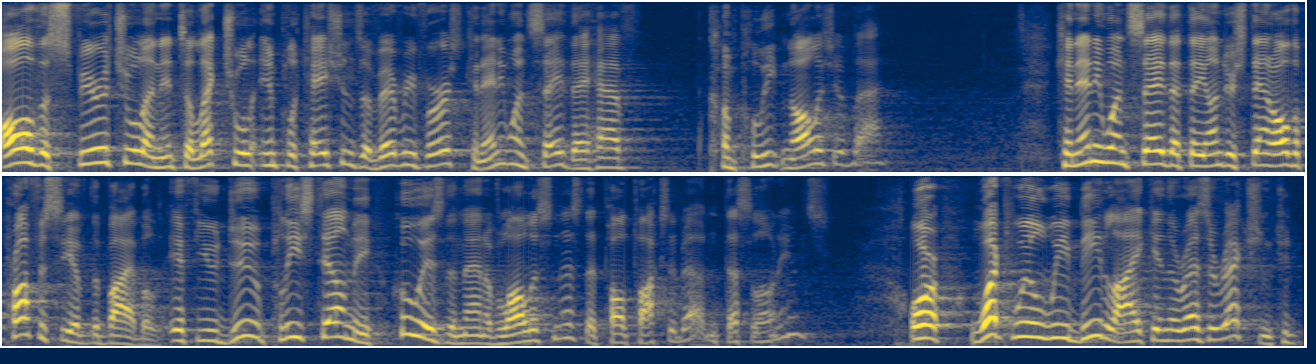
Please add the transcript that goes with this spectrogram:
All the spiritual and intellectual implications of every verse, can anyone say they have complete knowledge of that? Can anyone say that they understand all the prophecy of the Bible? If you do, please tell me, who is the man of lawlessness that Paul talks about in Thessalonians? Or what will we be like in the resurrection? Could,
